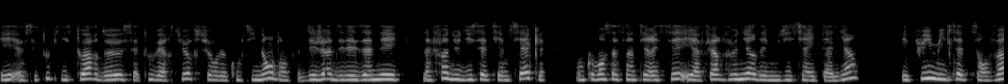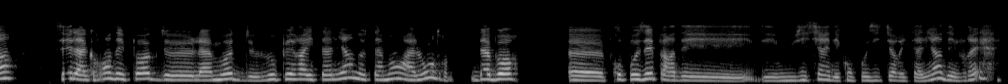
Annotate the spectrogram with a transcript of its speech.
Et c'est toute l'histoire de cette ouverture sur le continent. Donc déjà dès les années, la fin du XVIIe siècle, on commence à s'intéresser et à faire venir des musiciens italiens. Et puis 1720, c'est la grande époque de la mode de l'opéra italien, notamment à Londres. D'abord euh, proposé par des, musiciens et des compositeurs italiens, des vrais.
